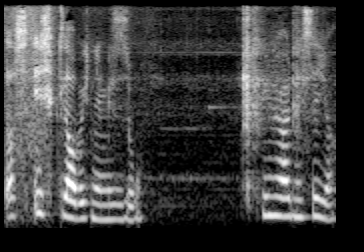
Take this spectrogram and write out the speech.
Das ist, glaube ich, nämlich so. Ich bin mir halt nicht sicher.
